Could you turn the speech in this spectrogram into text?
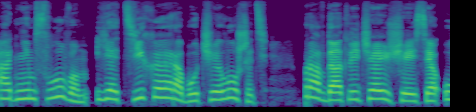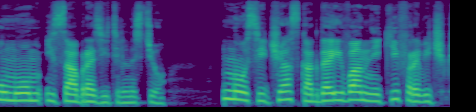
Одним словом, я тихая рабочая лошадь, правда, отличающаяся умом и сообразительностью. Но сейчас, когда Иван Никифорович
